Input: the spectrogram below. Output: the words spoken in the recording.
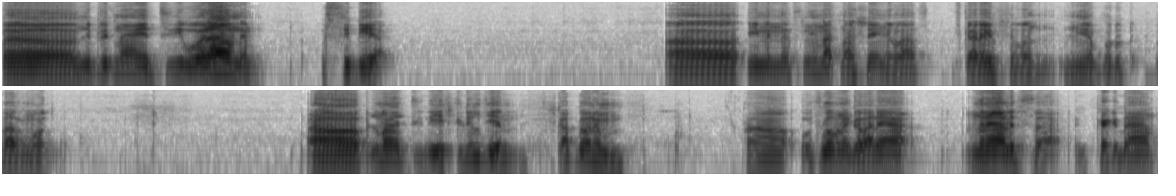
э, не признаете его равным себе, э, именно с ним отношения у вас, скорее всего, не будут возможны. Э, понимаете, есть люди, которым, э, условно говоря, нравится, когда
